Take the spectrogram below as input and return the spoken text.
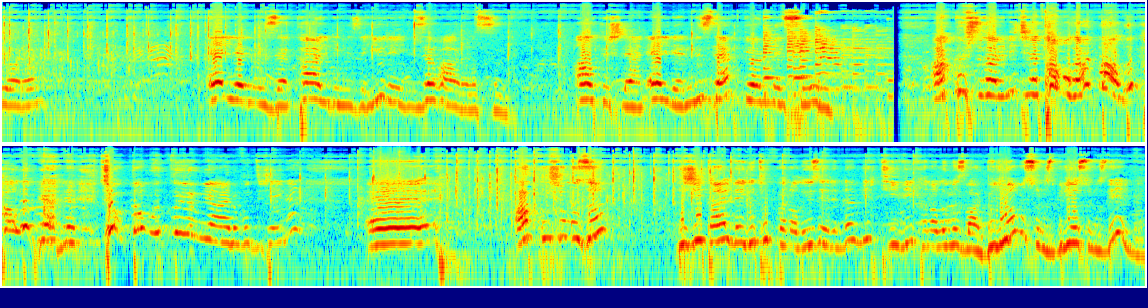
Ediyorum. Ellerinize, kalbinize, yüreğinize var olsun. Alkışlayan elleriniz dert görmesin. Akkuşluların içine tam olarak daldım kaldım yani. Çok da mutluyum yani bu şeyle. Ee, Akkuşumuzun dijital ve YouTube kanalı üzerinden bir TV kanalımız var. Biliyor musunuz? Biliyorsunuz değil mi?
